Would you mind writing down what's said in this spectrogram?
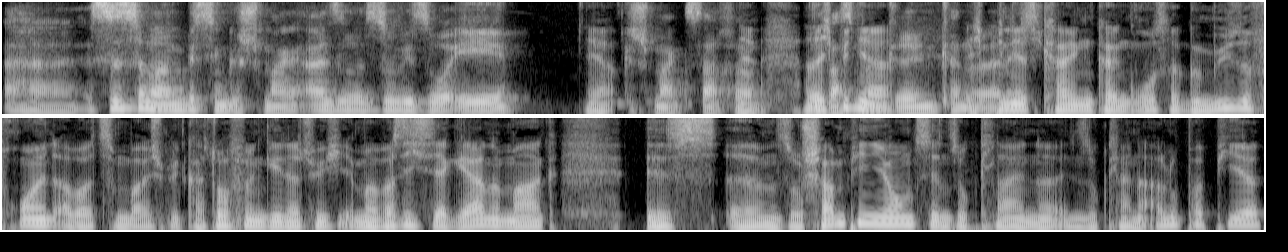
äh, es ist immer ein bisschen Geschmack, also sowieso eh ja. Geschmackssache. Ja. Also ich bin ja, ich bin nicht. jetzt kein, kein großer Gemüsefreund, aber zum Beispiel Kartoffeln gehen natürlich immer. Was ich sehr gerne mag, ist ähm, so Champignons in so kleine, in so kleine Alupapier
